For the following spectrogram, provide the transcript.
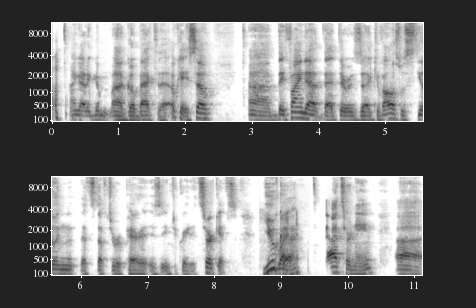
I got to go, uh, go back to that. Okay, so uh, they find out that there was uh, Gilvalis was stealing that stuff to repair his integrated circuits. Yuka, Right. that's her name. Uh,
